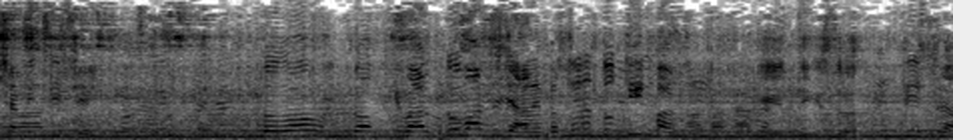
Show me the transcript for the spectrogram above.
समिति से। तो वो हम लोग की बार दो बार से जा रहे हैं बस से ना दो तीन बार से ये तीसरा। तीसरा।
